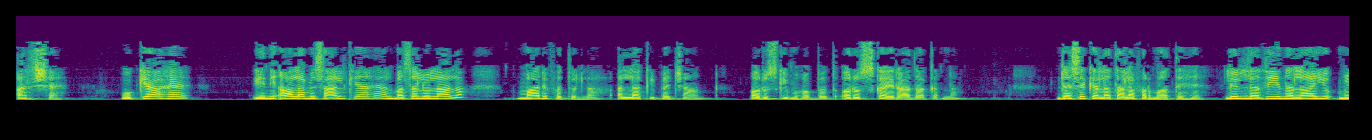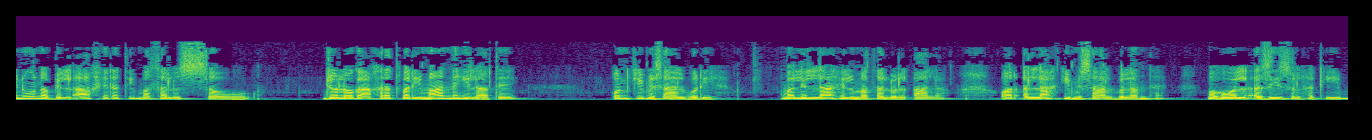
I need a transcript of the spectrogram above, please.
عرش ہے۔ وہ کیا ہے؟ یعنی اعلی مثال کیا ہے؟ المسل اللہ معرفت اللہ اللہ کی پہچان اور اس کی محبت اور اس کا ارادہ کرنا۔ جیسے کہ اللہ تعالیٰ فرماتے ہیں لدین اللہ من بالآخرتی مسل السو جو لوگ آخرت پر ایمان نہیں لاتے، ان کی مثال بری ہے۔ ولی اللہ المسل العلی اور اللہ کی مثال بلند ہے۔ وہ العزیز الحکیم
